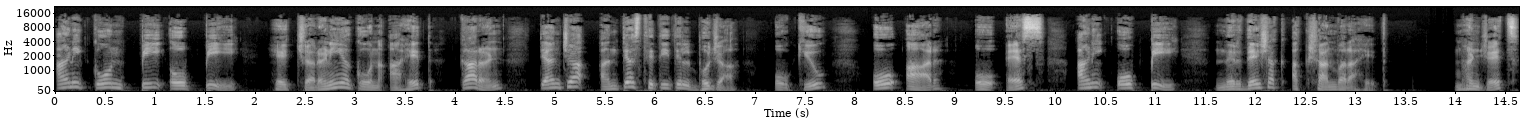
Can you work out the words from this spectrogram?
आणि कोण पी ओ पी हे चरणीय कोण आहेत कारण त्यांच्या अंत्यस्थितीतील भुजा O Q O R O S आणि ओ पी निर्देशक अक्षांवर आहेत. म्हणजेच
